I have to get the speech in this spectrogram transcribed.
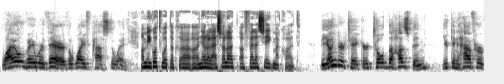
While they were there, the wife passed away. Amíg ott voltak a, a nyaralás alatt, a feleség meghalt. The undertaker told the husband, You can have her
